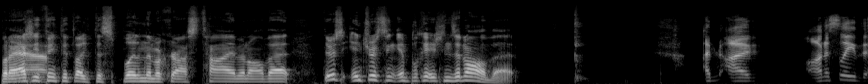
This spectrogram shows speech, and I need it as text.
But I actually think that like the splitting them across time and all that, there's interesting implications in all of that. I, I honestly, the,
